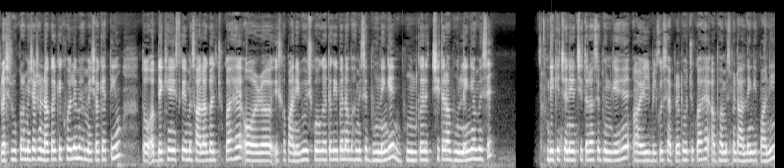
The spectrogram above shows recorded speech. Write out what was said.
प्रेशर कुकर हमेशा ठंडा करके खोले मैं हमेशा कहती हूँ। तो अब देखें इसके मसाला गल चुका है और इसका पानी भी खुश्क हो गया तकरीबन। अब हम इसे भूनेंगे। भून कर अच्छी तरह भून लेंगे हम इसे। देखिए चने अच्छी तरह से भुन गए हैं। ऑयल बिल्कुल सेपरेट हो चुका है। अब हम इसमें डाल देंगे पानी।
